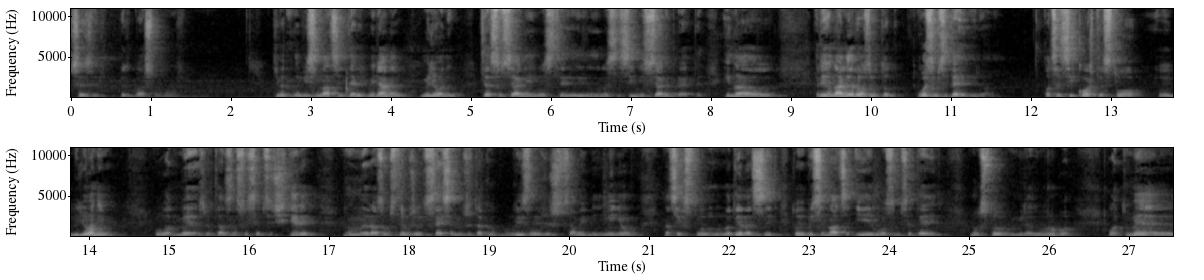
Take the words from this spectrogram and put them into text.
ще передбачено 18,9 мільйонів, мільйонів це соціальні інвестиційні соціальні проекти. І на регіональний розвиток 89 мільйонів. Оце ці кошти 100 мільйонів. От, ми зверталися на 174, ну, ми разом з тим вже сесіями вже так врізали вже ж самий мінімум на цих 111, то 18 і 89, ну 100 мільйонів грубо. От ми е,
